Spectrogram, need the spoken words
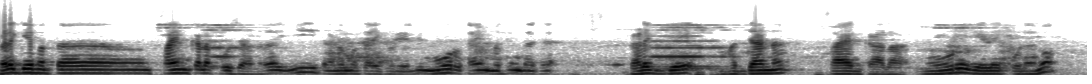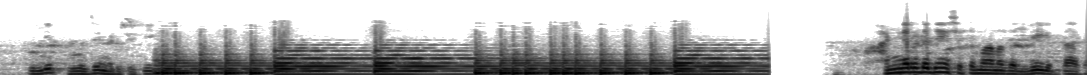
ಬೆಳಗ್ಗೆ ಮತ್ತು ಸಾಯಂಕಾಲ ಪೂಜೆ ಆದರೆ ಈ ದಾನಮ್ಮ ತಾಯಿ ಗುಡಿಯಲ್ಲಿ ಮೂರು ಟೈಮ್ ಮಧ್ಯಾಹ್ನದಾಗ ಬೆಳಗ್ಗೆ, ಮಧ್ಯಾಹ್ನ, ಸಾಯಂಕಾಲ ಮೂರು ವೇಳೆ ಕೂಡ ಇಲ್ಲಿ ಪೂಜೆ ನಡೀತೈತಿ. ಹನ್ನೆರಡನೇ ಶತಮಾನದಲ್ಲಿ ಇದ್ದಾಗ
